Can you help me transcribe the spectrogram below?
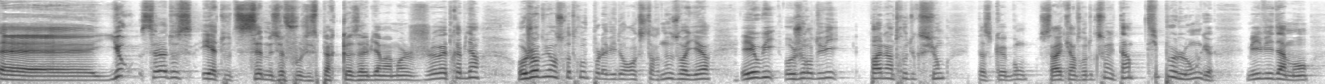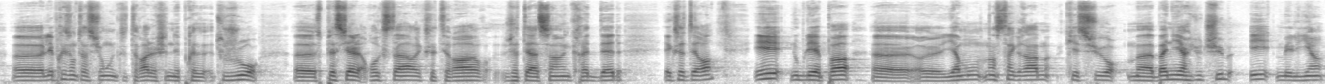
Euh, yo, salut à tous et à toutes, c'est Monsieur Fou, j'espère que vous allez bien, moi je vais très bien. Aujourd'hui on se retrouve pour la vidéo Rockstar Newswire, et oui, aujourd'hui, pas d'introduction, parce que bon, c'est vrai que l'introduction est un petit peu longue, mais évidemment, euh, les présentations, etc., la chaîne est toujours euh, spéciale Rockstar, etc., GTA 5, Red Dead, etc. Et n'oubliez pas, euh, il y a mon Instagram qui est sur ma bannière YouTube et mes liens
